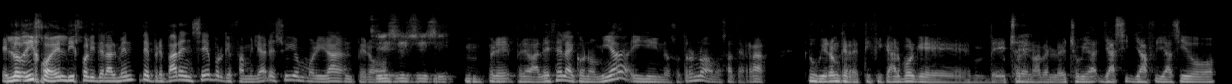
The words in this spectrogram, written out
él lo dijo, él dijo literalmente, prepárense porque familiares suyos morirán, pero sí, sí, sí, sí. prevalece la economía y nosotros no vamos a cerrar. Tuvieron que rectificar porque de hecho de no haberlo hecho ya, ya, ya ha sido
